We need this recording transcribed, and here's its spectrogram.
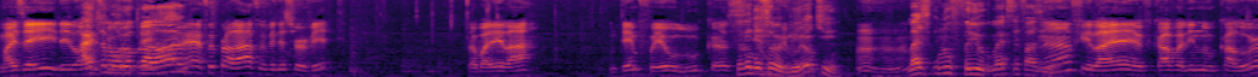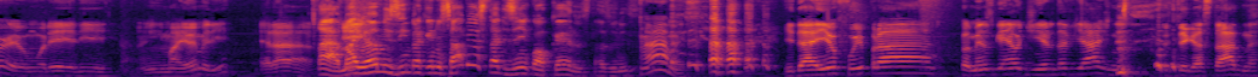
Mas aí, daí logo Aí que você morou pra lá? É, fui pra lá, fui vender sorvete. Trabalhei lá. Um tempo fui eu, o Lucas. Você vender sorvete? Aham. Mas no frio, como é que você fazia? Não, filho, lá é, eu ficava ali no calor, eu morei ali em Miami ali. Era. Ah, quente. Miamizinho, pra quem não sabe, é uma cidadezinha qualquer dos Estados Unidos. Ah, mas. e daí eu fui pra pelo menos ganhar o dinheiro da viagem, né? De ter gastado, né?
